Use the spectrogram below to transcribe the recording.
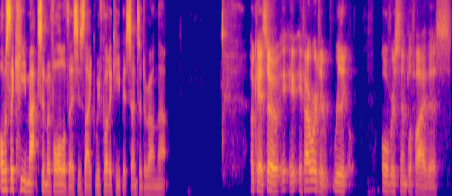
almost the key maxim of all of this is like we've got to keep it centered around that. Okay, so if, I were to really oversimplify this,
